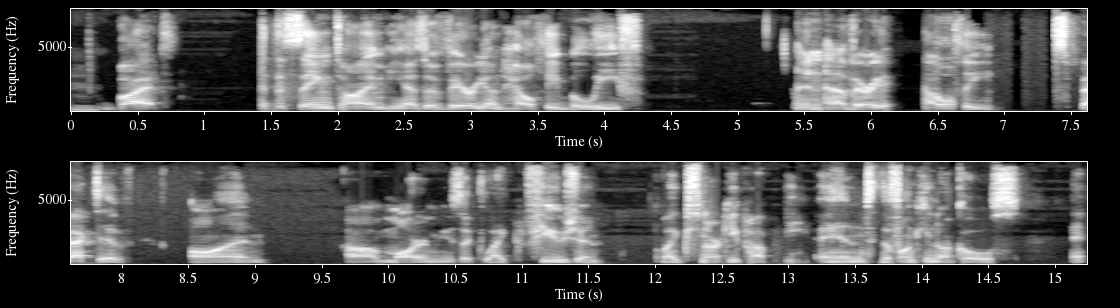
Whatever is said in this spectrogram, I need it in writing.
Mm. But at the same time, he has a very unhealthy belief and a very healthy perspective on uh, modern music like fusion, like Snarky Puppy and the Funky Knuckles and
